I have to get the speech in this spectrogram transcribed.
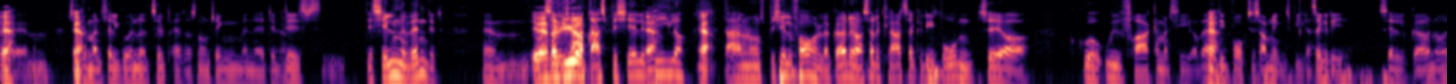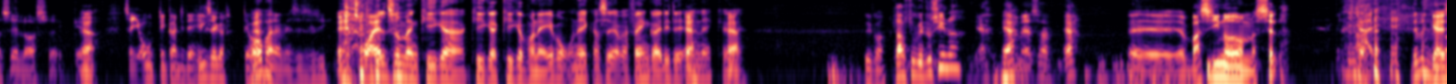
Ja. Øhm, så ja. kan man selv gå ind og tilpasse og sådan nogle ting, men øh, det, ja. det, det, er sjældent nødvendigt. Øhm, det er og så er det klart, der er specielle ja. biler, ja. der er nogle specielle forhold, der gør det, og så er det klart, så kan de bruge den til at gå ud fra, kan man sige, og hvad ja. er de brugt til sammenligningsbiler, så kan de selv gøre noget selv også. Ikke? Ja. Så jo, det gør de da helt sikkert. Det ja. håber jeg da, hvis jeg sige. Jeg tror altid, man kigger, kigger, kigger på naboen, ikke? og ser, hvad fanden gør de der, ja. ikke? Ja. Det er godt. Claus, du vil du sige noget? Ja, ja. masser. Ja. Øh, jeg vil bare sige noget om mig selv. Nej, det vil jeg,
